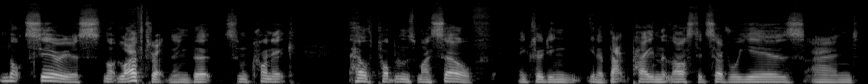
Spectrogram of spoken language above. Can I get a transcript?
not serious, not life threatening, but some chronic health problems myself, including you know back pain that lasted several years and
